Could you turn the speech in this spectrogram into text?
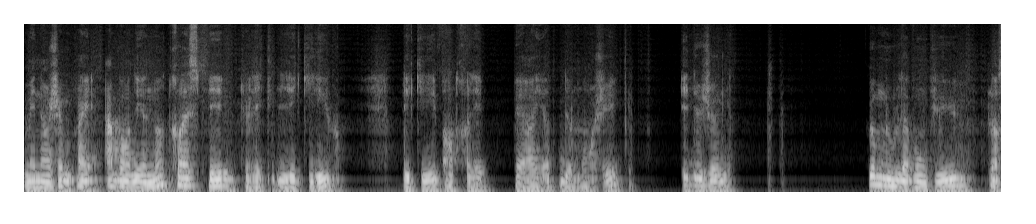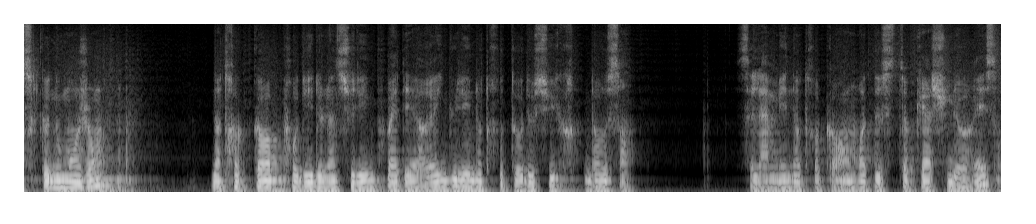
Maintenant, j'aimerais aborder un autre aspect de l'équilibre, l'équilibre entre les périodes de manger et de jeûne. Comme nous l'avons vu, lorsque nous mangeons, notre corps produit de l'insuline pour aider à réguler notre taux de sucre dans le sang. Cela met notre corps en mode de stockage de graisse.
